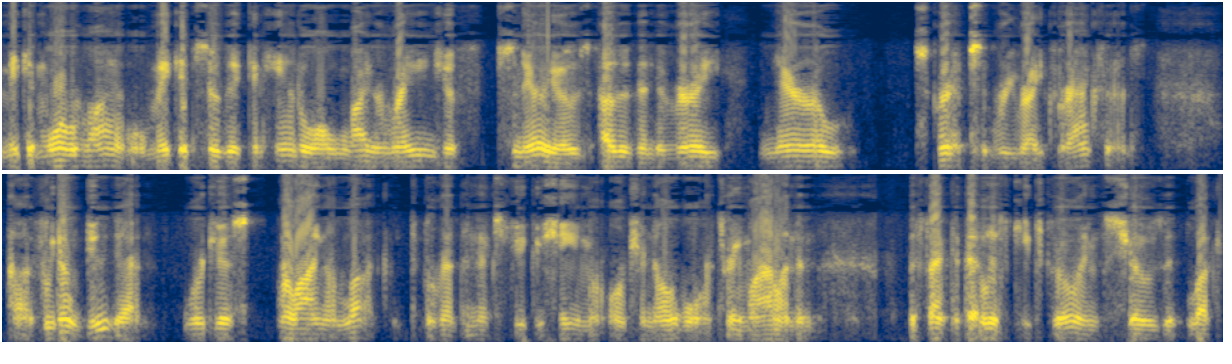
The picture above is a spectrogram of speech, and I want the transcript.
Make it more reliable. Make it so that it can handle a wider range of scenarios other than the very narrow scripts that we write for accidents. Uh, if we don't do that, we're just relying on luck to prevent the next Fukushima or Chernobyl or Three Mile Island. And the fact that that list keeps growing shows that luck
